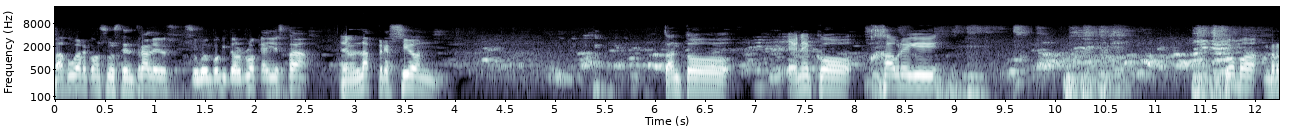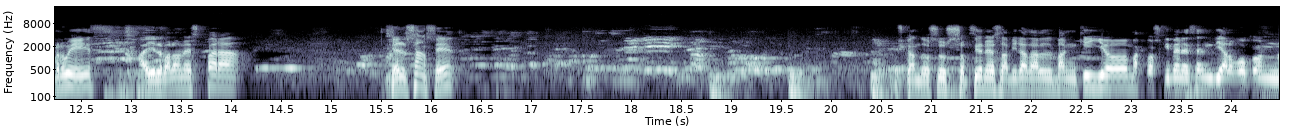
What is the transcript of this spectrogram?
va a jugar con sus centrales, sube un poquito el bloque, ahí está en la presión. Tanto Eneco Jauregui como Ruiz. Ahí el balón es para el Sanse. Buscando sus opciones, la mirada al banquillo. Marcos Jiménez en diálogo con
